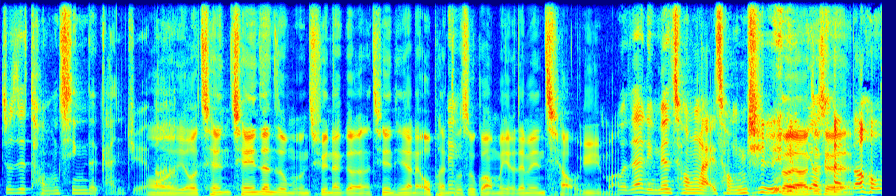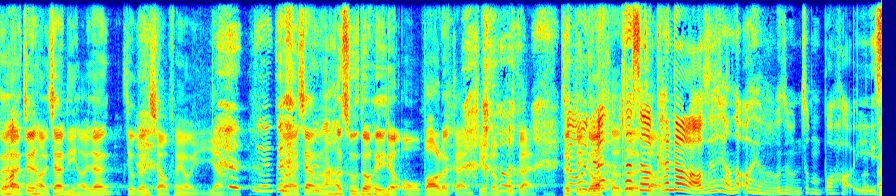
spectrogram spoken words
就是童心的感觉。哦，有前前一阵子我们去那个亲子天下的 Open 图书馆，我们有那边巧遇嘛？我在里面冲来冲去，对啊，就觉得对啊，就好像你好像就跟小朋友一样，对啊，像阿叔都有一些偶包的感觉都不敢，就顶多合合那时候看到老师想说，哎呦，我怎么这么不好意思？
